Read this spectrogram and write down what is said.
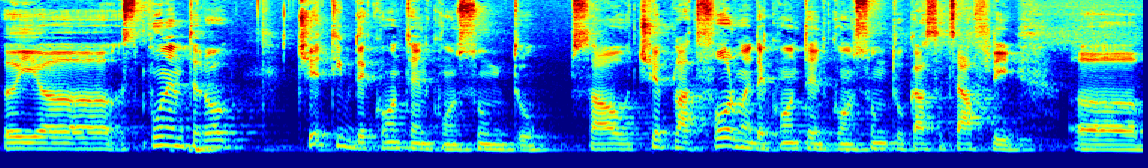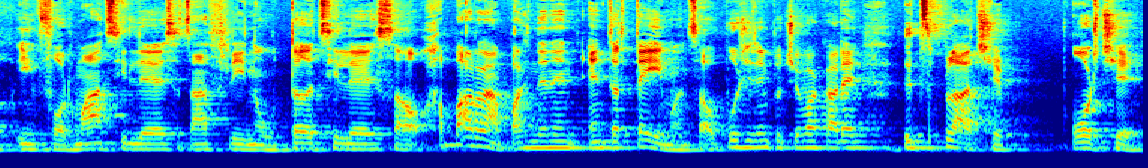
îi uh, spunem te rog, ce tip de content consumi tu sau ce platforme de content consumi tu ca să-ți afli uh, informațiile, să-ți afli noutățile sau, habar n-am, parte de entertainment sau pur și simplu ceva care îți place, orice.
